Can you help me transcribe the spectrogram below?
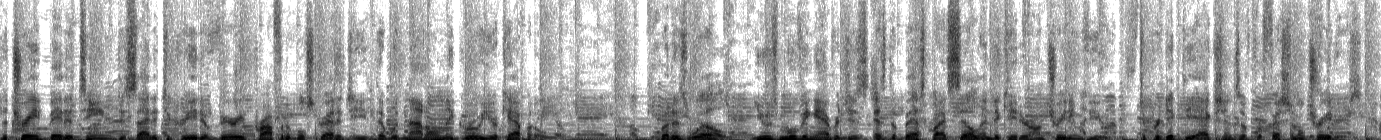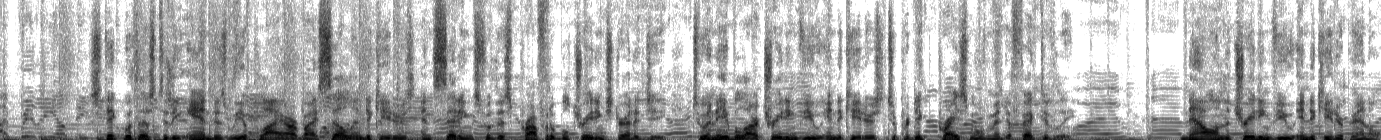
the Trade Beta team decided to create a very profitable strategy that would not only grow your capital, but as well use moving averages as the best buy sell indicator on TradingView to predict the actions of professional traders. Stick with us to the end as we apply our buy sell indicators and settings for this profitable trading strategy to enable our TradingView indicators to predict price movement effectively. Now on the TradingView indicator panel,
